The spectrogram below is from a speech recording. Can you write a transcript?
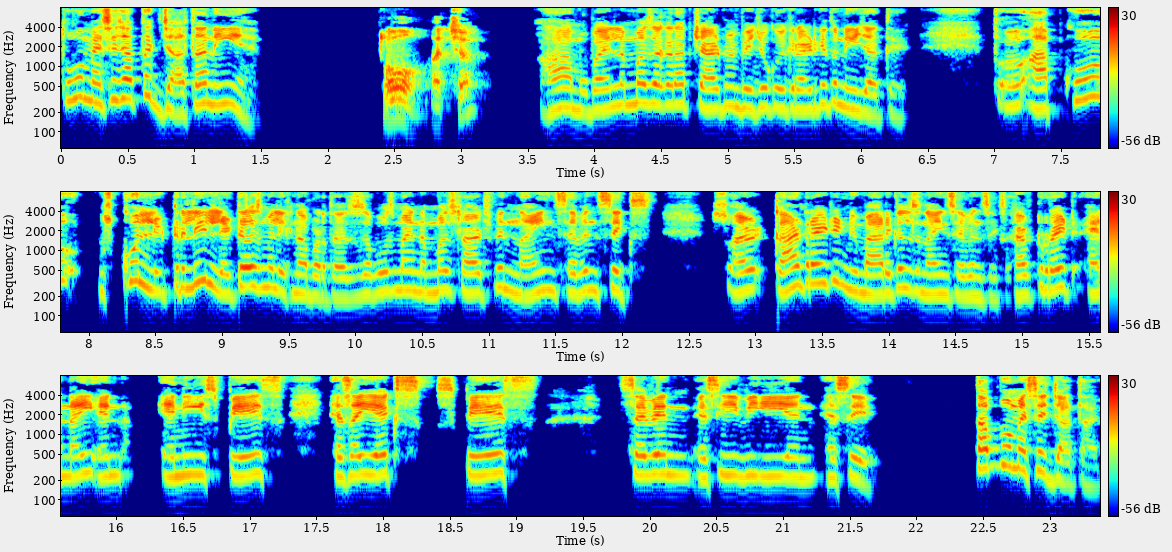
तो वो मैसेज आप तक जाता नहीं है। ओ अच्छा। हाँ मोबाइल नंबर्स अगर आप चैट में भेजो कोई राइड के तो नहीं जाते। तो आपको उसको लिटरली लेटर्स में लिखना पड़ता है। सपोज़ माई नंबर स्टार्ट विद नाइन सेवन सिक्स सो आई कांट राइट इन न्यूमेरिकल्स नाइन सेवन सिक्स। आई हैव टू राइट एन आई एन एन ई स्पेस एस आई एक्स स्पेस सेवन एस ई वी ई एन एस ए। तब वो मैसेज जाता है।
